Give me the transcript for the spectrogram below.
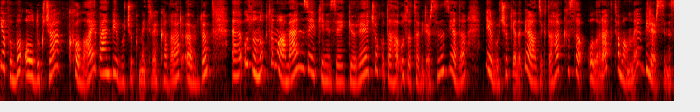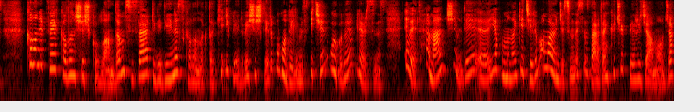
Yapımı oldukça kolay. Ben bir buçuk metre kadar ördüm. Ee, uzunluk tamamen zevkinize göre çok daha uzatabilirsiniz ya da bir buçuk ya da birazcık daha kısa olarak tamamlayabilirsiniz. Kalın ip ve kalın şiş kullandım. Sizler dilediğiniz kalınlıktaki ipleri ve şişleri bu modelimiz için uygulayabilirsiniz. Evet hemen şimdi e, yapımına geçelim ama öncesinde sizlerden küçük bir ricam olacak.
